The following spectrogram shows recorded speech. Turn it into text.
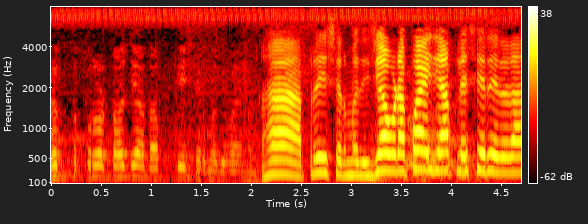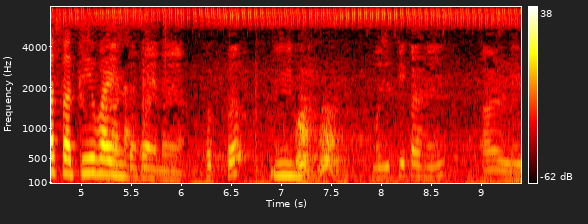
रक्त पुरवठा ज्यादा प्रेशरमध्ये व्हायना. हा प्रेशरमध्ये. जेवढा पाहिजे आपल्या शरीराला असा ती व्हायना. व्हायना. फक्त हम्म. म्हणजे ते काय आहे? आळलंय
